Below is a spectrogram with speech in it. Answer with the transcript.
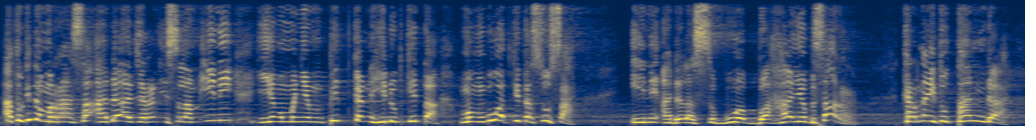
Atau kita merasa ada ajaran Islam ini yang menyempitkan hidup kita, membuat kita susah. Ini adalah sebuah bahaya besar. Karena itu tanda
